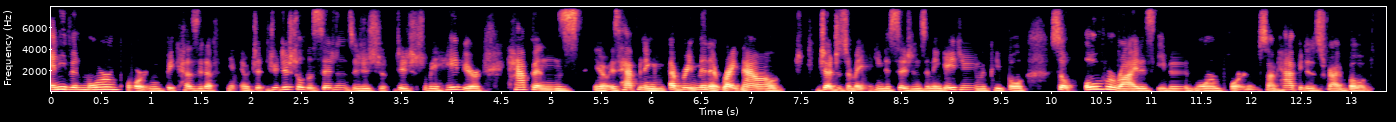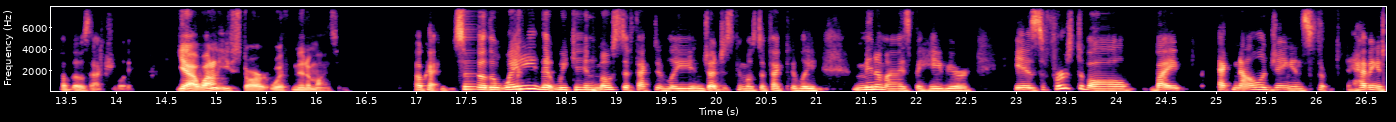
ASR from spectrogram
and even more important because it, you know, judicial decisions and judicial behavior happens, you know, is happening every minute. Right now, judges are making decisions and engaging with people. So override is even more important. So I'm happy to describe both of those actually. Yeah, why don't you start with minimizing? Okay, so the way that we can most effectively and judges can most effectively minimize behavior is first of all by acknowledging and having a,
